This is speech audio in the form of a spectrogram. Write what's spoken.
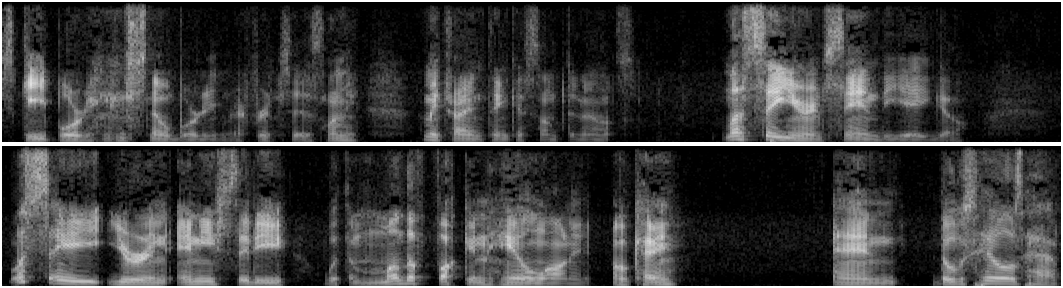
skateboarding and snowboarding references. Let me let me try and think of something else. Let's say you're in San Diego. Let's say you're in any city with a motherfucking hill on it, okay? And those hills have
